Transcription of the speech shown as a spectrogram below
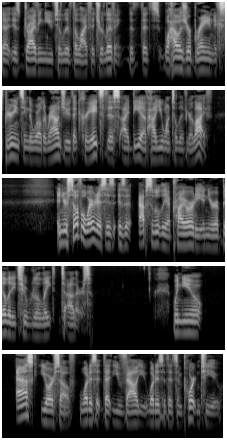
that is driving you to live the life that you're living. That's well, how is your brain experiencing the world around you that creates this idea of how you want to live your life? And your self awareness is, is a, absolutely a priority in your ability to relate to others. When you ask yourself what is it that you value? What is it that's important to you?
